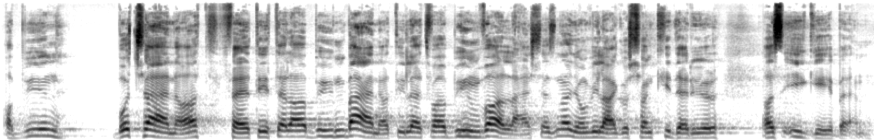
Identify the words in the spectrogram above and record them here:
a bűn bocsánat feltétele a bűnbánat, illetve a bűnvallás. Ez nagyon világosan kiderül az igében.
